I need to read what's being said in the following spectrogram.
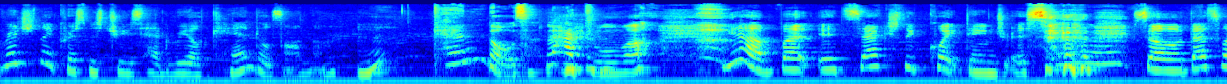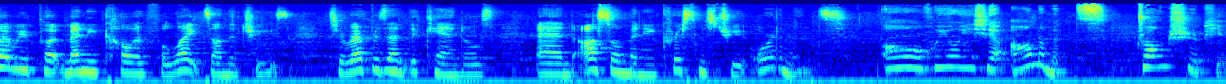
originally Christmas trees had real candles on them. ？Candles，蜡烛吗？ Yeah, but it's actually quite dangerous. so that's why we put many colorful lights on the trees to represent the candles and also many Christmas tree ornaments. 哦，会用一些 ornaments 装饰品。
